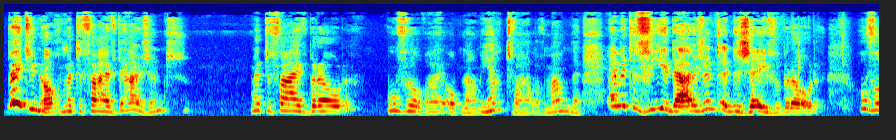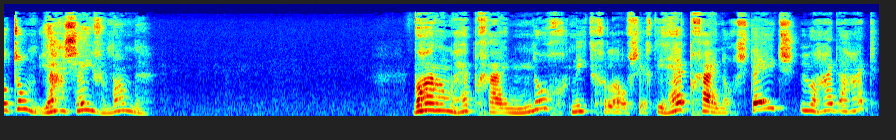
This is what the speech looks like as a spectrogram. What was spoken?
Weet u nog, met de 5000, met de vijf broden, hoeveel wij opnamen? Ja, twaalf manden. En met de 4000 en de zeven broden, hoeveel toen? Ja, zeven manden. Waarom heb gij nog niet geloof, zegt hij. Heb gij nog steeds uw harde hart?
